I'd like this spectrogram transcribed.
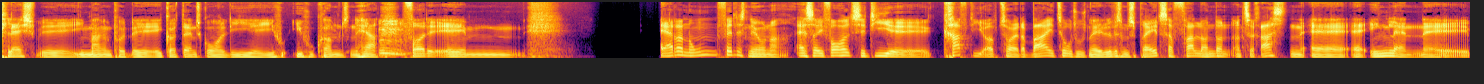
clash øh, i mangel på det, et godt dansk ord lige i, i hukommelsen her. Mm. For det, øh, er der nogen fællesnævner, altså i forhold til de øh, kraftige optøjer, der var i 2011, som spredte sig fra London og til resten af, af England, øh,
